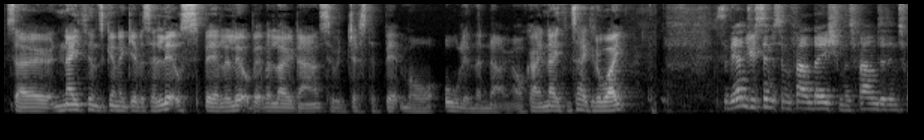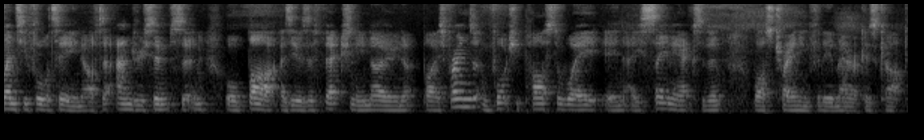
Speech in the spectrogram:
So, Nathan's going to give us a little spill, a little bit of a lowdown, so we're just a bit more all in the know. Okay, Nathan, take it away. So, the Andrew Simpson Foundation was founded in 2014 after Andrew Simpson, or Bart as he was affectionately known by his friends, unfortunately passed away in a sailing accident whilst training for the America's Cup.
